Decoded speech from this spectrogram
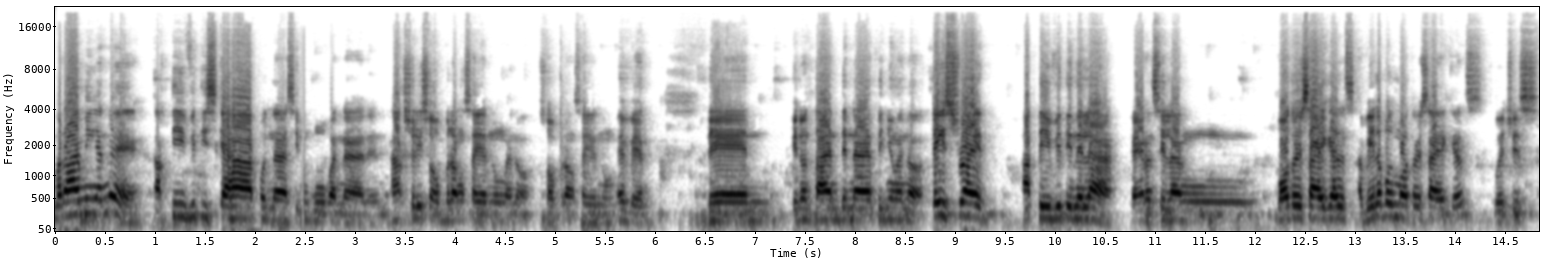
Maraming ano eh, activities kahapon na sinubukan natin. Actually, sobrang saya nung ano, sobrang saya nung event. Then, pinuntahan din natin yung ano, taste ride activity nila. Meron silang motorcycles, available motorcycles, which is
